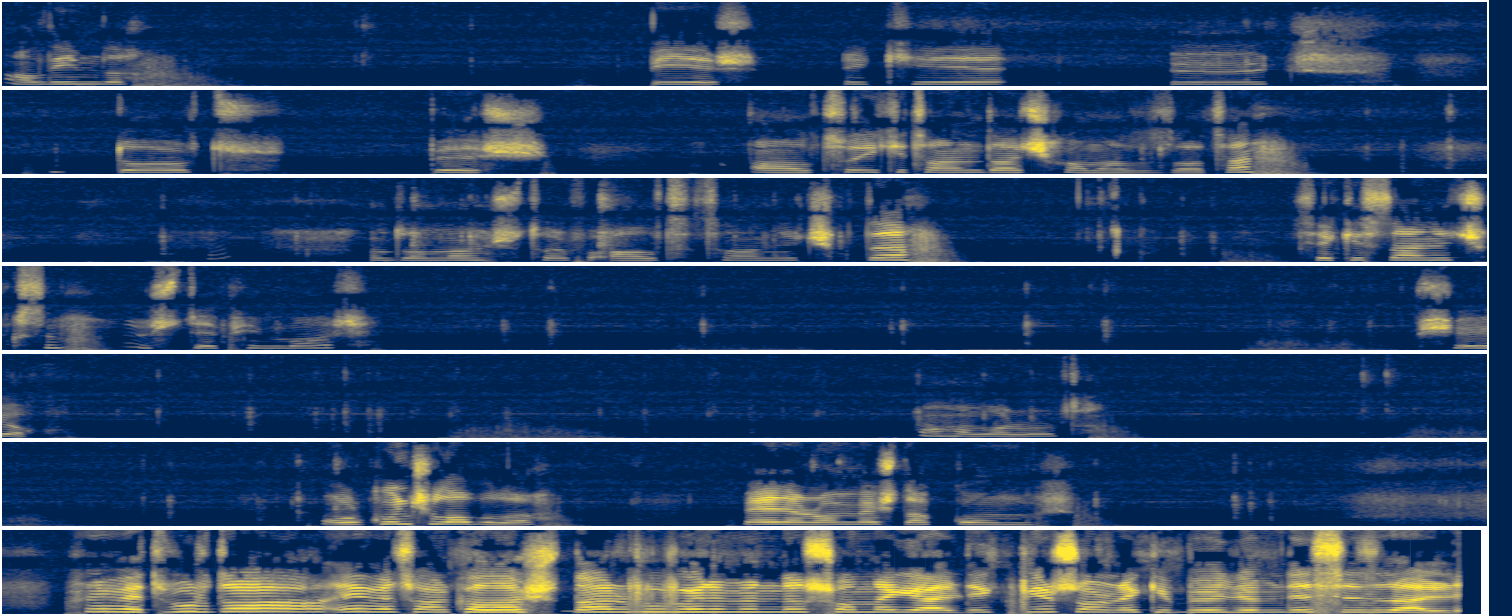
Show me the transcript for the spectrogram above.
Alayım da. Bir, iki, üç, dört, beş, altı. iki tane daha çıkamazdı zaten. O zaman şu tarafa 6 tane çıktı. 8 tane çıksın. Üst yapayım bari. Bir şey yok. Aha var orada. Orkunç la bu la. Beyler 15 dakika olmuş. Evet burada evet arkadaşlar bu bölümün de sonuna geldik. Bir sonraki bölümde sizlerle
